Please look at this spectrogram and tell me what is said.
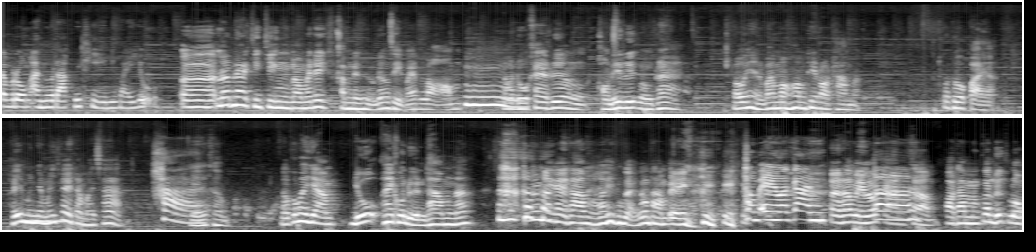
ดำรงอนุรักษ์วิถีนี้ไว้อยู่ เออเริ่มแรกจริง ๆ เราไม่ได้คำนึงถึงเรื่องสิ่งแวดล้อม อืม เราดูแค่เรื่องของที่ระลึกเมืองแพร่เราเห็นว่าหม้อห้อมที่เราทำอะทั่วๆไปอะเฮ้ยมันยังไม่ใช่ธรรมชาติ ค่ะเอ๊ะครับเราก็พยายามยุให้คนอื่นทำนะ ไม่มีใครทำเฮ้ยสงสัยต้องทำเอง ทำเองแล้วกัน เออทำเองแล้วกันเออครับ พอทำมันก็ลึกลง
